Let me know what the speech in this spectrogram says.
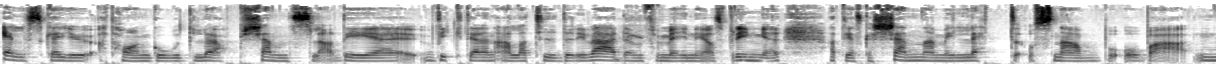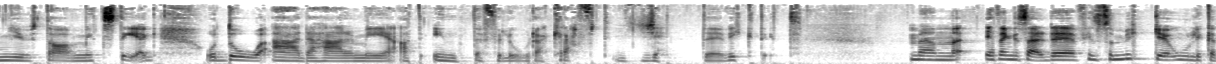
älskar ju att ha en god löpkänsla. Det är viktigare än alla tider i världen för mig när jag springer. Mm. Att jag ska känna mig lätt och snabb och bara njuta av mitt steg. Och då är det här med att inte förlora kraft jätteviktigt. Men jag tänker så här, det finns så mycket olika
